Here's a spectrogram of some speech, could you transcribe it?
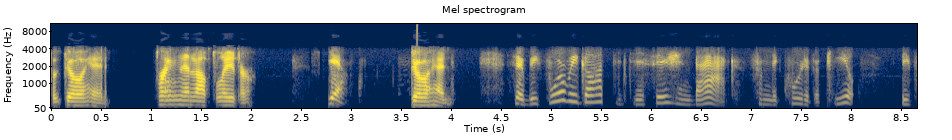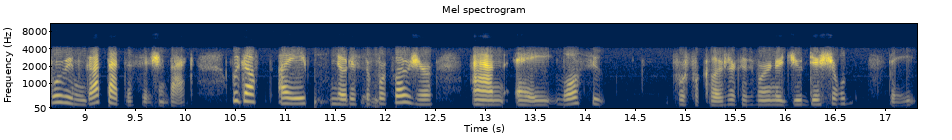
but go ahead. Bring that up later. Yeah. Go ahead. So before we got the decision back from the Court of Appeals, before we even got that decision back, we got a notice of foreclosure and a lawsuit for foreclosure because we're in a judicial state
